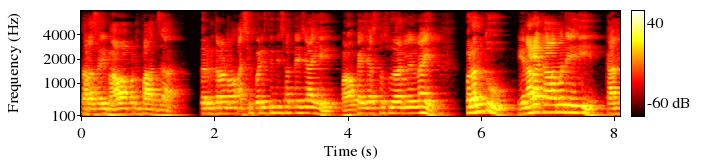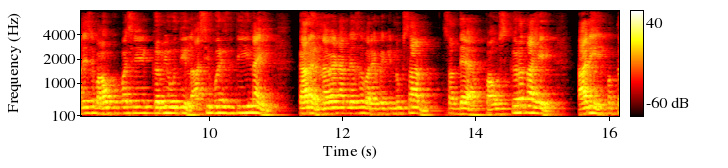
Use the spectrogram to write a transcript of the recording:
सरासरी भाव आपण पाहत जा. तर मित्रांनो अशी परिस्थिती सध्याची आहे भाव काही जास्त सुधारलेले नाहीत. परंतु येणाऱ्या काळामध्येही कांद्याचे भाव खूप असे कमी होतील अशी परिस्थितीही नाही. कारण नव्या कांद्याचं बऱ्यापैकी नुकसान सध्या पाऊस करत आहे. आणि फक्त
